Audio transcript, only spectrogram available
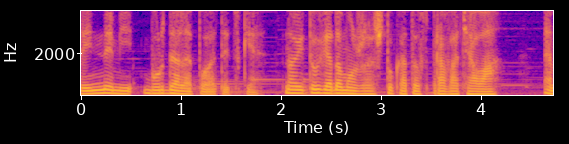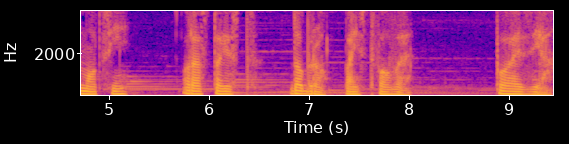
innymi burdele poetyckie. No i tu wiadomo, że sztuka to sprawa ciała, emocji oraz to jest dobro państwowe. Poezja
